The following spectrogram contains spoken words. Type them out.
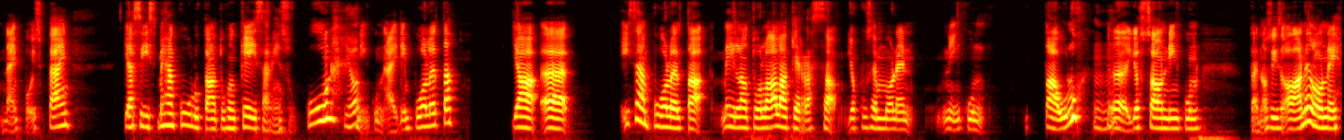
näin poispäin. Ja siis mehän kuulutaan tuohon keisarin sukuun, Joo. niin kuin äidin puolelta. Ja ö, isän puolelta meillä on tuolla alakerrassa joku semmoinen niin kuin taulu, Mm-hmm. ö, jossa on niin kuin, tai no siis A4,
